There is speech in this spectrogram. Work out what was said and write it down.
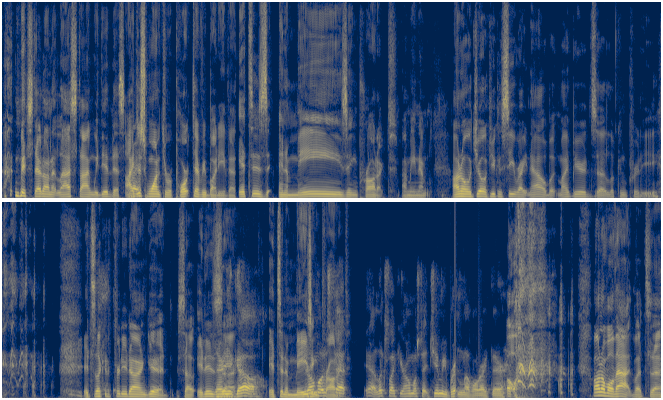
missed out on it last time we did this. Right. I just wanted to report to everybody that it is an amazing product. I mean, I'm, I do not know, Joe, if you can see right now, but my beard's uh, looking pretty. it's looking pretty darn good. So it is. There you uh, go. It's an amazing product. At, yeah, it looks like you're almost at Jimmy Britton level right there. Oh. I don't know about that, but uh,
